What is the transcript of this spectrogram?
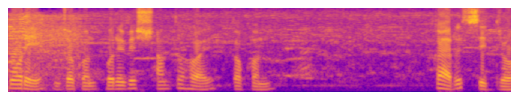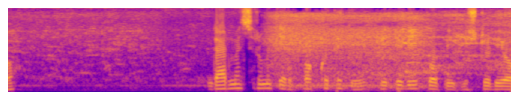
পরে যখন পরিবেশ শান্ত হয়, তখন কার চিত্র গার্মেন্টস শ্রমিকের পক্ষ থেকে পিটিভি কপি স্টুডিও।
